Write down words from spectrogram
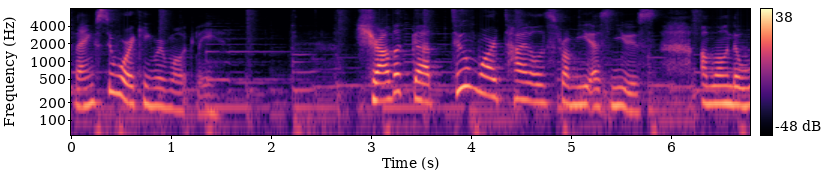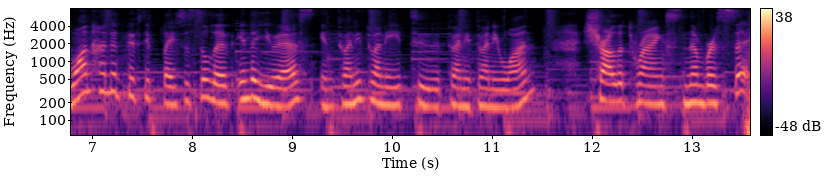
thanks to working remotely. Charlotte got two more titles from US News. Among the 150 places to live in the US in 2020 to 2021, Charlotte ranks number 6.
